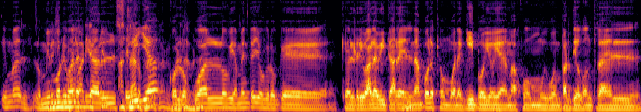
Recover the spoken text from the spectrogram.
Los mismos rivales que al ah, Sevilla, con lo cual obviamente yo creo que, el rival a evitar es el Nápoles, que es un buen equipo y hoy además jugó un muy buen partido contra el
